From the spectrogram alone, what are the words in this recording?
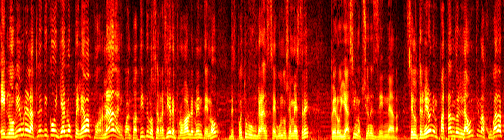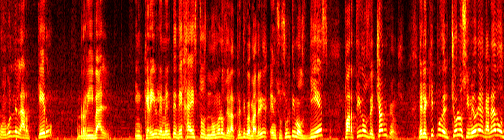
en noviembre el Atlético ya no peleaba por nada en cuanto a títulos se refiere, probablemente, ¿no? Después tuvo un gran segundo semestre, pero ya sin opciones de nada. Se lo terminaron empatando en la última jugada con gol del arquero rival. Increíblemente deja estos números del Atlético de Madrid en sus últimos 10 partidos de Champions. El equipo del Cholo Simeone ha ganado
